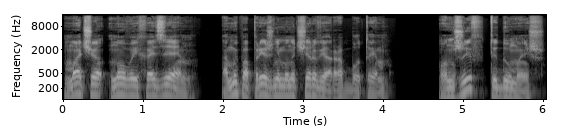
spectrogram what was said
Мачо – новый хозяин, а мы по-прежнему на червя работаем. Он жив, ты думаешь?»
